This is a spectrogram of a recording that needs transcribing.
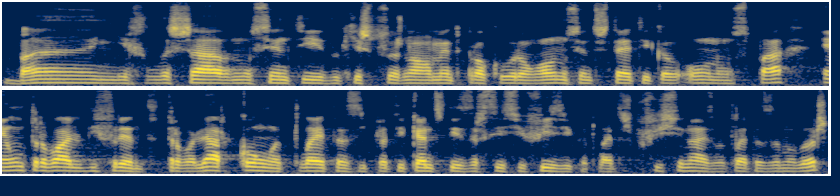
bem e relaxado no sentido que as pessoas normalmente procuram ou no centro estética ou num spa. É um trabalho diferente. Trabalhar com atletas e praticantes de exercício físico, atletas profissionais ou atletas amadores,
